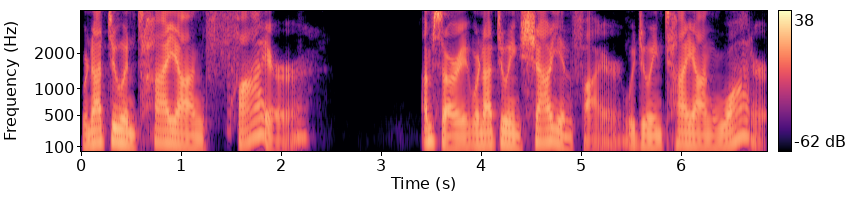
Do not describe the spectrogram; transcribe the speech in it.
we're not doing Taiyang fire. I'm sorry, we're not doing Shaoyin fire. We're doing Taiyang water.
